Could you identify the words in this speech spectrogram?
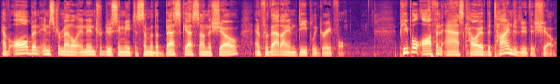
have all been instrumental in introducing me to some of the best guests on the show, and for that I am deeply grateful. People often ask how I have the time to do this show,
